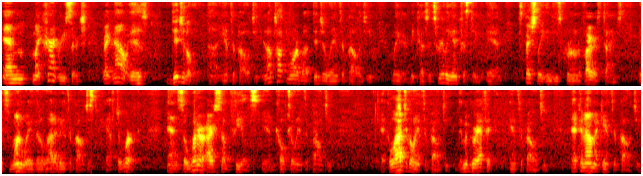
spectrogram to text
And my current research right now is digital uh, anthropology. And I'll talk more about digital anthropology later because it's really interesting and especially in these coronavirus times, it's one way that a lot of anthropologists have to work. And so what are our subfields in cultural anthropology? Ecological anthropology, demographic anthropology, economic anthropology,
